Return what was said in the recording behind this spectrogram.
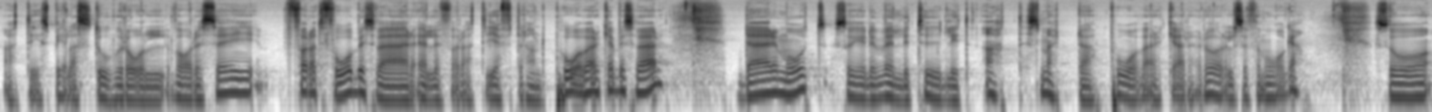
att det spelar stor roll vare sig för att få besvär eller för att i efterhand påverka besvär. Däremot så är det väldigt tydligt att smärta påverkar rörelseförmåga. Så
